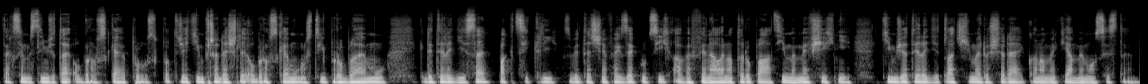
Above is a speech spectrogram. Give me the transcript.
tak si myslím, že to je obrovské plus, protože tím předešli obrovskému množství problémů, kdy ty lidi se pak cyklí zbytečně v exekucích a ve finále na to doplácíme my všichni, tím, že ty lidi tlačíme do šedé ekonomiky a mimo systém.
